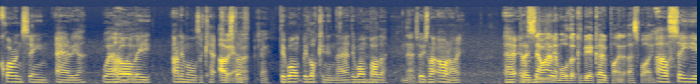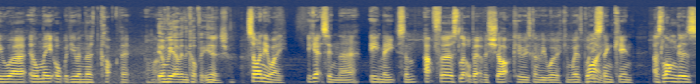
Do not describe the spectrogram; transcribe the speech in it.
quarantine area where Oh. all the animals are kept Oh and yeah, stuff. right, okay. They won't be looking in there. They won't bother. No. So he's like, all right. Uh, there's no you- animal that could be a co-pilot. That's why. I'll see you. Uh, he'll meet up with you in the cockpit. Like, He'll meet up in the cockpit, yeah, sure. So anyway, he gets in there, he meets them. At first, a little bit of a shock who he's going to be working with, but Why? he's thinking, as long as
